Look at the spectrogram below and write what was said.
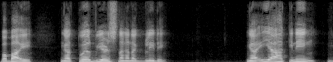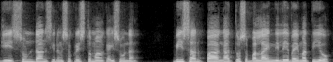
babae nga 12 years na nga nag-bleeding. Nga iya kining gisundan si Ginoong Kristo mga kaisunan. Bisan pa ngadto sa balay ni Levi Mateo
